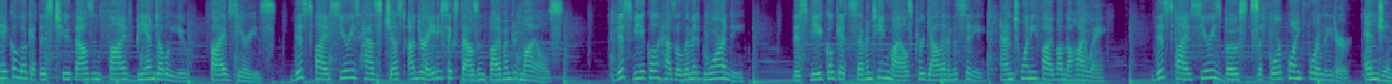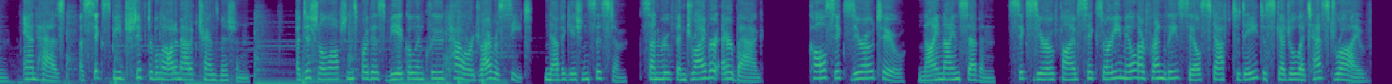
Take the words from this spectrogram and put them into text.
Take a look at this 2005 BMW 5 Series. This 5 Series has just under 86,500 miles. This vehicle has a limited warranty. This vehicle gets 17 miles per gallon in the city, and 25 on the highway. This 5 Series boasts a 4.4-liter engine, and has a 6-speed shiftable automatic transmission. Additional options for this vehicle include power driver's seat, navigation system, sunroof and driver airbag. Call 602-997-6056 or email our friendly sales staff today to schedule a test drive.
